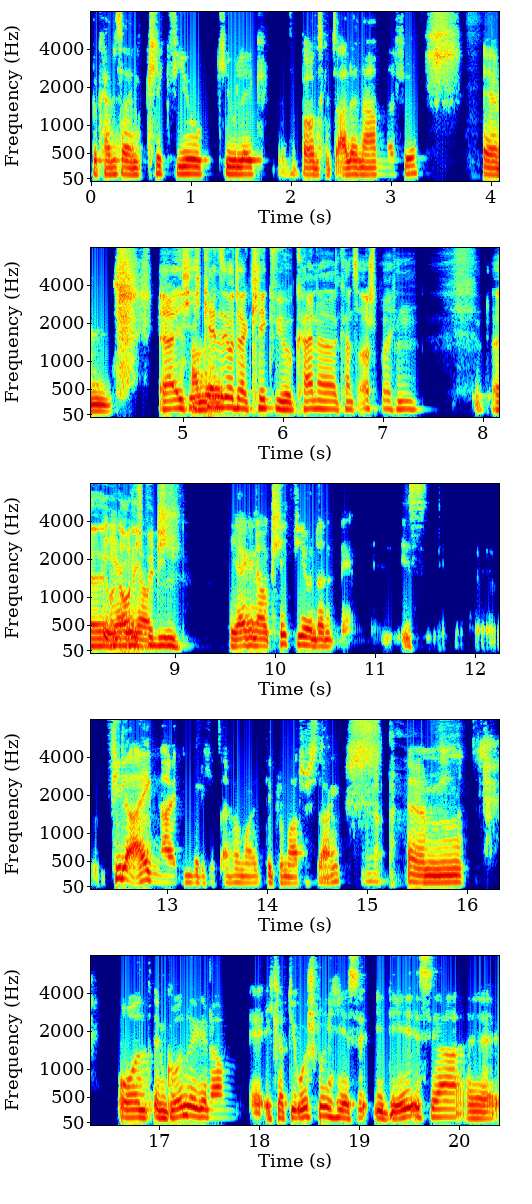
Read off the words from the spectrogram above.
bekannt sein, ClickView, QLick, bei uns gibt es alle Namen dafür. Ähm, ja, ich, ich kenne sie unter ClickView. Keiner kann es aussprechen äh, und ja, auch genau. nicht bedienen. Ja, genau, ClickView und dann ist viele Eigenheiten, würde ich jetzt einfach mal diplomatisch sagen. Ja. Ähm, und im Grunde genommen, äh, ich glaube, die ursprüngliche Idee ist ja, äh,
